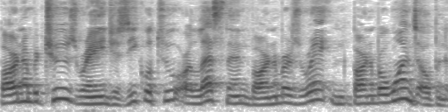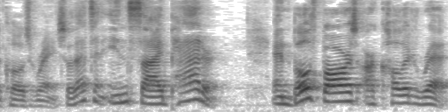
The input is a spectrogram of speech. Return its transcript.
Bar number two's range is equal to or less than bar, number's bar number one's open to close range. So that's an inside pattern. And both bars are colored red.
